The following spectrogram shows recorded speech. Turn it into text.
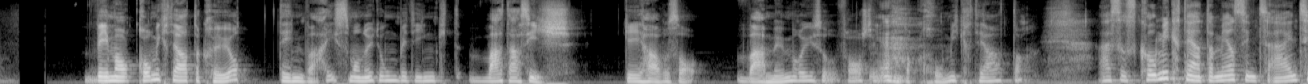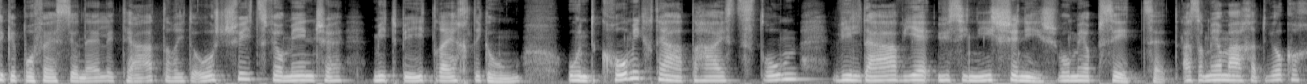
Wenn man Comictheater hört, dann weiß man nicht unbedingt, was das ist. G. Hauser, was müssen wir uns vorstellen unter Comictheater? Also das Comictheater, wir sind das einzige professionelle Theater in der Ostschweiz für Menschen mit Beeinträchtigung. Und Comictheater heisst es darum, weil da wie unsere Nische ist, wo wir besetzen. Also wir machen wirklich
